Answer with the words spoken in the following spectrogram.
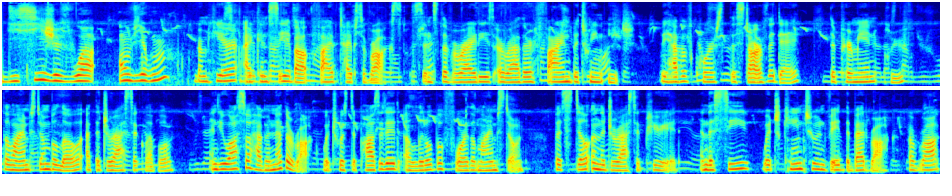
D'ici, je vois environ. From here, I can see about euh, five types of rocks, euh, since the varieties are rather fine between each. We have, of course, the star of the day, the Permian ruffe, the limestone below at the Jurassic level, and you also have another rock which was deposited a little before the limestone, but still in the Jurassic period, and the sea which came to invade the bedrock, a rock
